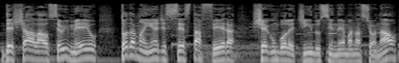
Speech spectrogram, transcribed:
deixar lá o seu e-mail Toda manhã de sexta-feira chega um boletim do cinema nacional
